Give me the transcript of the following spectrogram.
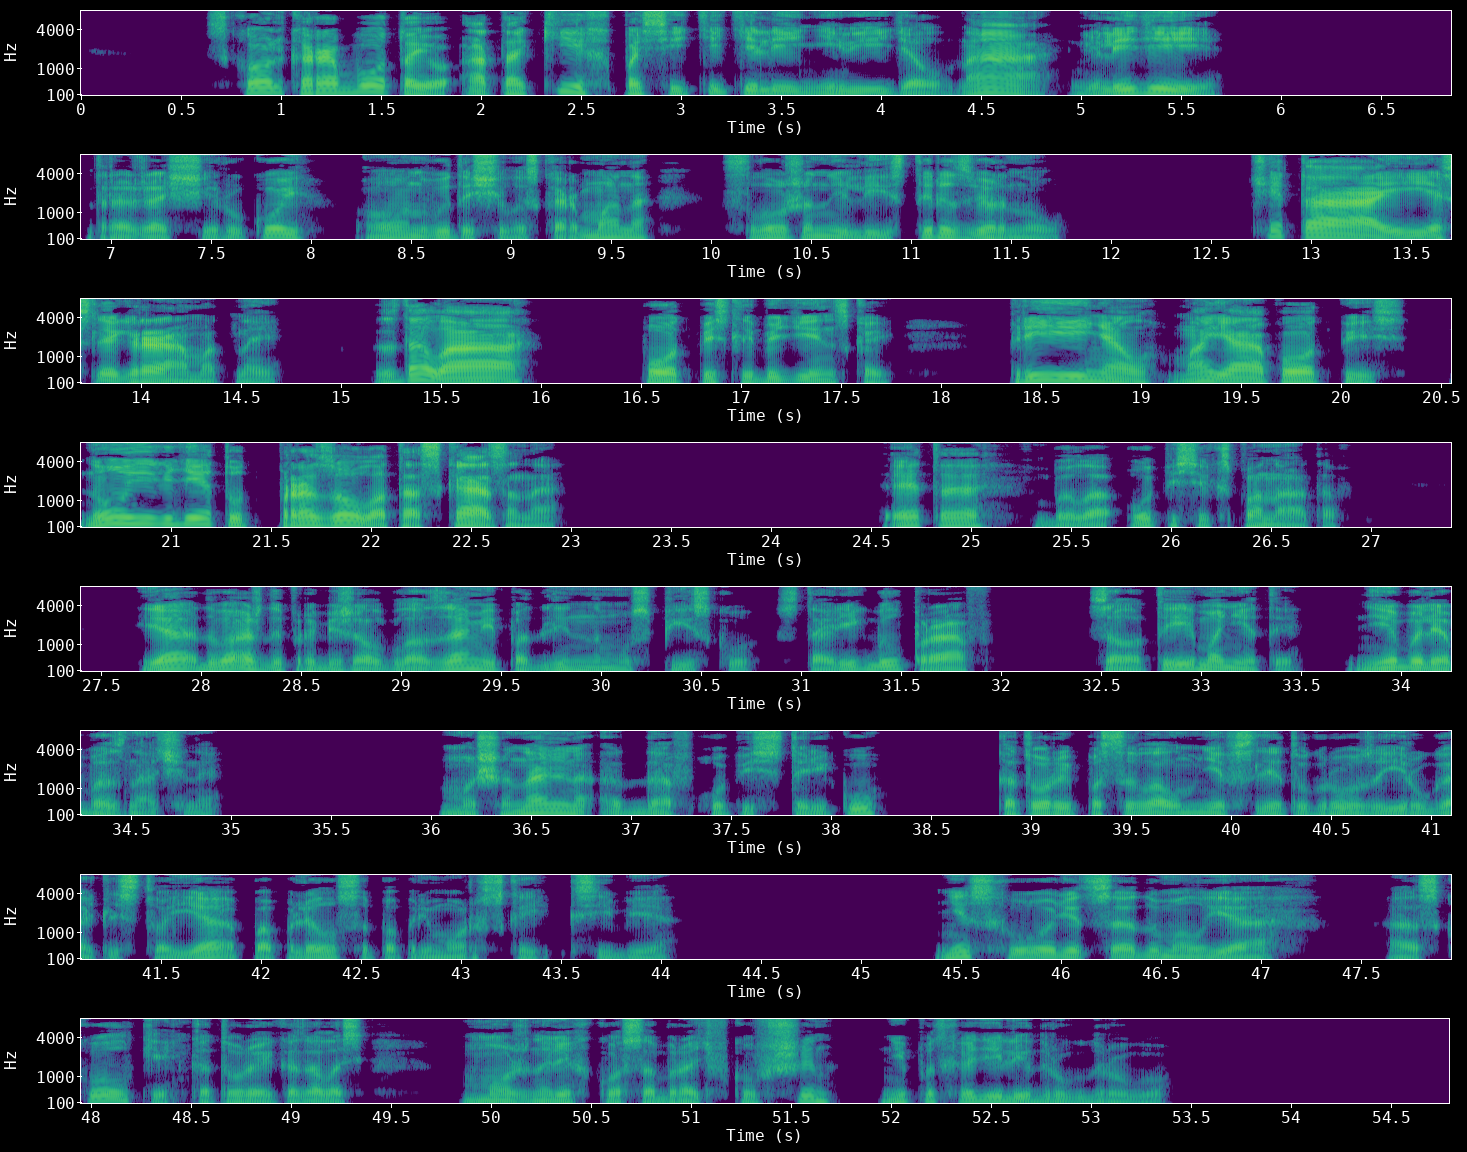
Сколько работаю, а таких посетителей не видел. На, гляди!» Дрожащей рукой он вытащил из кармана сложенный лист и развернул. «Читай, если грамотный. Сдала. Подпись Лебединской. Принял. Моя подпись. Ну и где тут про золото сказано?» Это была опись экспонатов. Я дважды пробежал глазами по длинному списку. Старик был прав. Золотые монеты не были обозначены. Машинально отдав опись старику, который посылал мне вслед угрозы и ругательства, я поплелся по Приморской к себе. «Не сходится», — думал я. осколки, которые, казалось, можно легко собрать в кувшин, не подходили друг к другу.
